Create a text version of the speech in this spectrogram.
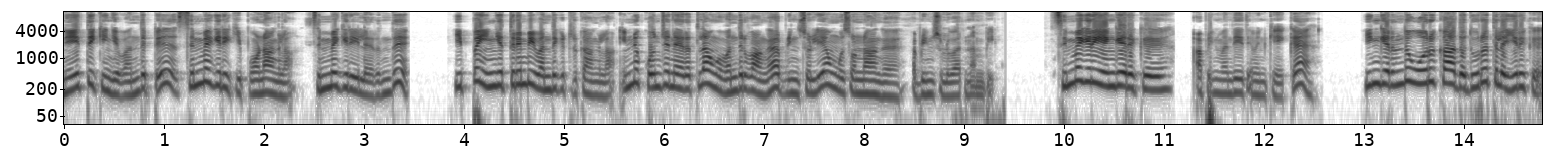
நேத்திக்கு இங்கே வந்துட்டு சிம்மகிரிக்கு போனாங்களாம். சிம்மகிரியில இருந்து இங்கே திரும்பி வந்துக்கிட்டு இருக்காங்களாம். இன்னும் கொஞ்ச நேரத்துல அவங்க வந்துருவாங்க அப்படின்னு சொல்லி அவங்க சொன்னாங்க அப்படின்னு சொல்லுவார் நம்பி. சிம்மகிரி எங்கே இருக்கு? அப்படின்னு வந்தியத்தேவன் கேட்க இங்கிருந்து ஒரு காத தூரத்துல இருக்கு.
